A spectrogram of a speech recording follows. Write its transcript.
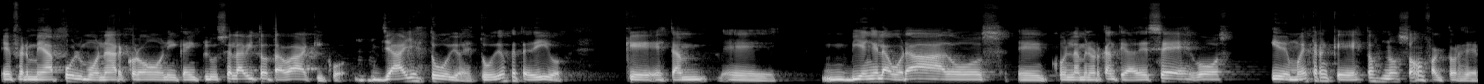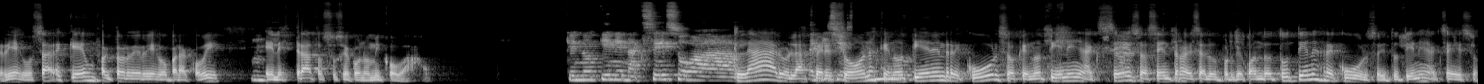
enfermedad pulmonar crónica, incluso el hábito tabáquico. Ya hay estudios, estudios que te digo, que están eh, bien elaborados, eh, con la menor cantidad de sesgos, y demuestran que estos no son factores de riesgo. ¿Sabes qué es un factor de riesgo para COVID? El estrato socioeconómico bajo que no tienen acceso a... Claro, las personas que no tienen recursos, que no tienen acceso a centros de salud, porque cuando tú tienes recursos y tú tienes acceso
